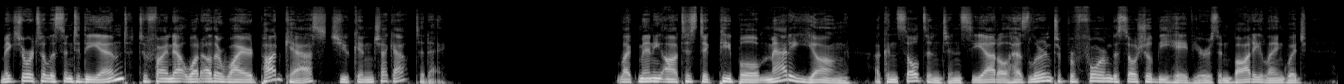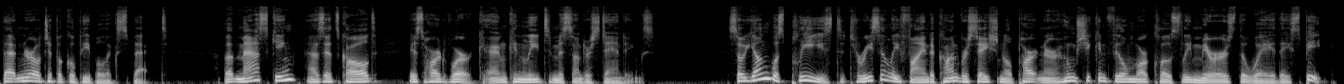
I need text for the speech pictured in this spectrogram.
Make sure to listen to the end to find out what other Wired podcasts you can check out today. Like many autistic people, Maddie Young, a consultant in Seattle, has learned to perform the social behaviors and body language that neurotypical people expect. But masking, as it's called, is hard work and can lead to misunderstandings. So Young was pleased to recently find a conversational partner whom she can feel more closely mirrors the way they speak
